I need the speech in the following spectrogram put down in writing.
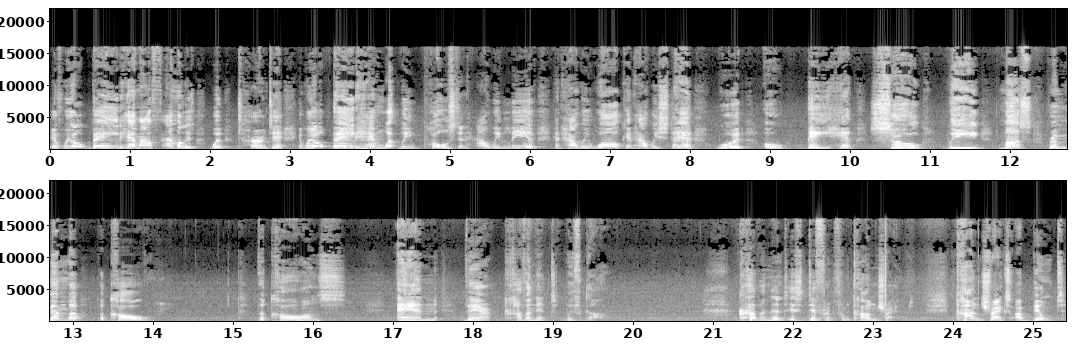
If we obeyed him, our families would turn to him. If we obeyed him, what we post and how we live and how we walk and how we stand would obey him. So we must remember the call, the cause, and their covenant with God. Covenant is different from contract. Contracts are built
